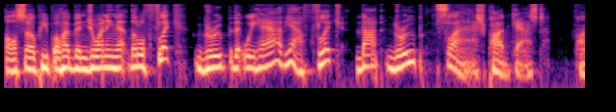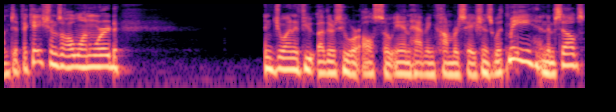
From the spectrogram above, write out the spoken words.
Also, people have been joining that little Flick group that we have. Yeah, flick.group slash podcast. Pontification's all one word and join a few others who are also in having conversations with me and themselves.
